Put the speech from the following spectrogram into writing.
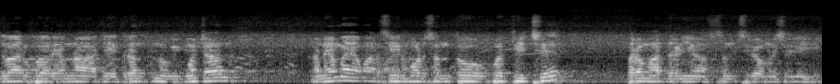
દ્વાર ઉપર એમના જે ગ્રંથનું વિમોચન અને એમાંય અમારા શિરમોડ સંતો ઉપસ્થિત છે. પરમ આદરણીય સંત શ્રી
